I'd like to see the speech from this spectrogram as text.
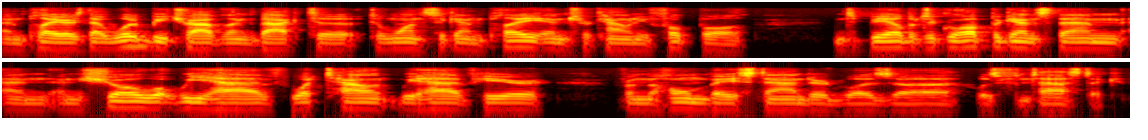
and players that would be traveling back to to once again play intercounty football, and to be able to go up against them and and show what we have, what talent we have here from the home base standard was uh, was fantastic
